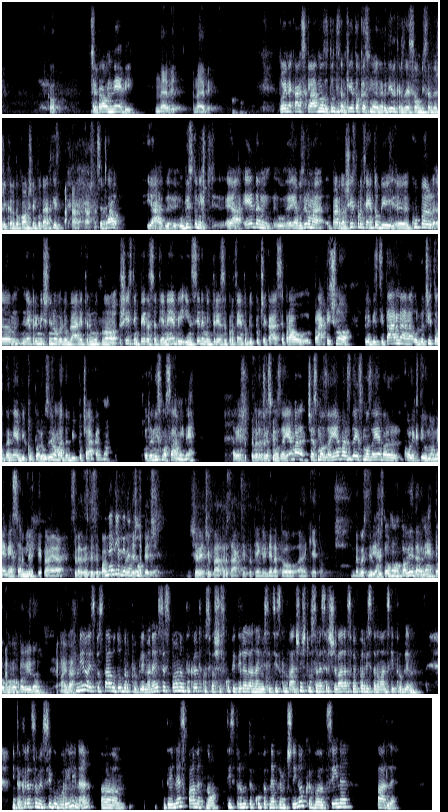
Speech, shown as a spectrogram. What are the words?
Se pravi, ne bi. Ne bi, ne bi. To je nekako skladno z, z anketo, ki smo jo naredili, ker zdaj so, mislim, da že kar dokončni podatki. Aha, Se pravi, ja, v bistvu nih, ja, eden, ja, oziroma, pardon, 6% bi eh, kupili eh, nepremičnino v Ljubljani, trenutno 56% je ne bi in 37% bi počakali. Se pravi, praktično plebiscitarna odločitev, da ne bi kupili, oziroma da bi počakali. No. Tako da nismo sami. Ne? Veš, če, smo zajebali, če smo zajebali, zdaj smo zajebali kolektivno, ne, ne sami. Ja. Se vrti, ste se glede na to. Več, še večji pa transakcij potem, glede na to anketo. Si ja, to bomo pa videli, ne, to bomo pa videli. Miro je izpostavil dober problem. Ne? Jaz se spomnim takrat, ko smo še skupaj delali na investicijskem bančništvu, sem jaz reševala svoj prvi stanovanski problem. In takrat so mi vsi govorili, ne, um, da je nespametno tisti trenutek kupiti nepremičnino, ker bojo cene padle.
